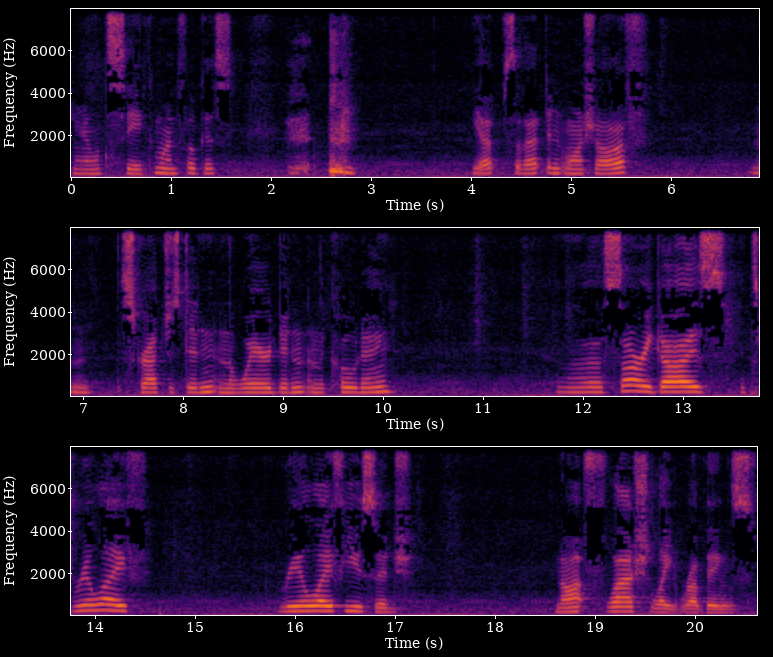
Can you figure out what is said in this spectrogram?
Here, let's see. Come on, focus. yep, so that didn't wash off. And the scratches didn't, and the wear didn't, and the coating. Uh, sorry guys, it's real life. Real life usage. Not flashlight rubbings.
